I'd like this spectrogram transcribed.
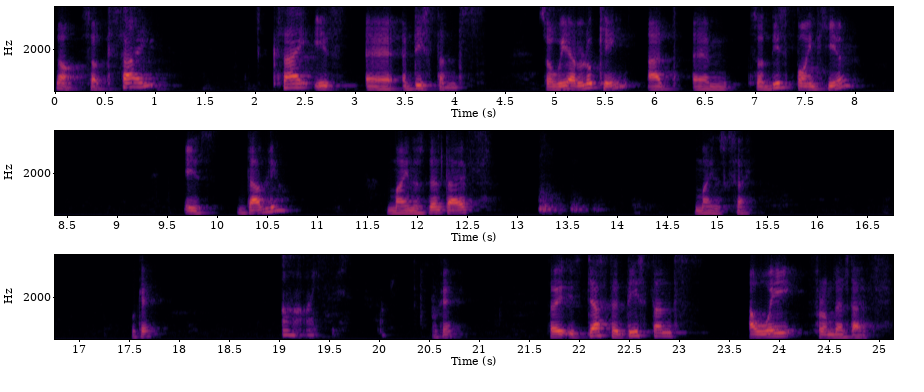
No, so xi, xi is a, a distance. So we are looking at, um, so this point here is W minus delta F minus xi. Okay? Uh, I see. Okay. okay. So it's just a distance away from delta F.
